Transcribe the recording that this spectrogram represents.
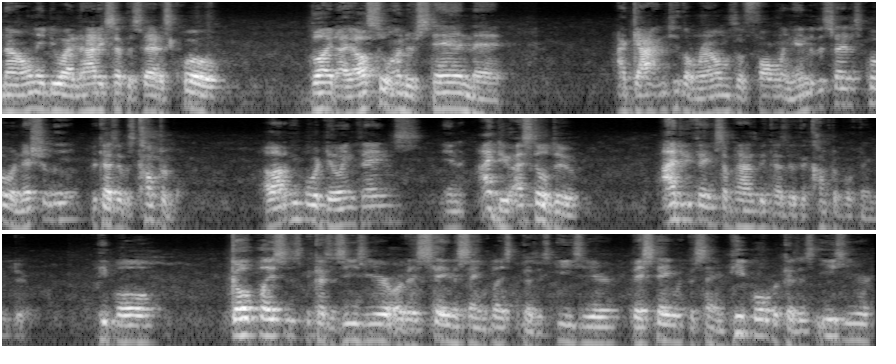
not only do I not accept the status quo, but I also understand that I got into the realms of falling into the status quo initially because it was comfortable. A lot of people were doing things, and I do, I still do. I do things sometimes because they're the comfortable thing to do. People go places because it's easier, or they stay the same place because it's easier. They stay with the same people because it's easier.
